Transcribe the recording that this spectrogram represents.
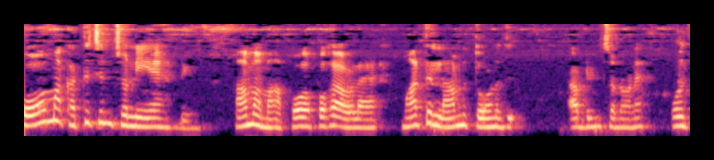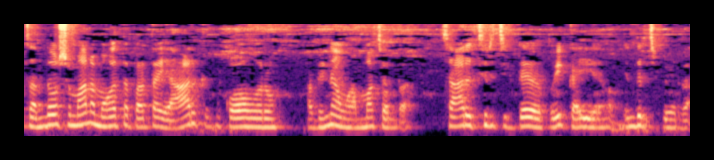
கோபமாக கத்துச்சுன்னு சொன்னியே அப்படின்னு. ஆமாம்மா போக போக அவளை மாற்றிடலாம்னு தோணுது. அப்படின்னு சொன்னோடனே உன் சந்தோஷமான முகத்தை பார்த்தா யாருக்கு கோபம் வரும்? அப்படின்னு அவங்க அம்மா சொல்கிறான் சாரு சிரிச்சுக்கிட்டே போய் கை எந்திரிச்சு போயிடுறா.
